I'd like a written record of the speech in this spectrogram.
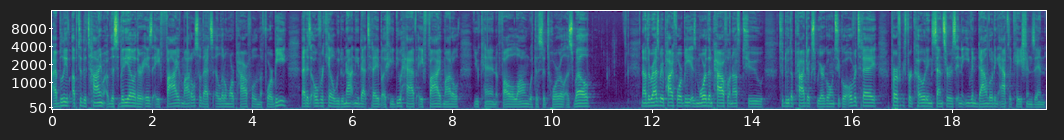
I believe up to the time of this video, there is a 5 model, so that's a little more powerful than the 4B. That is overkill. We do not need that today, but if you do have a 5 model, you can follow along with this tutorial as well. Now, the Raspberry Pi 4B is more than powerful enough to, to do the projects we are going to go over today. Perfect for coding, sensors, and even downloading applications and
